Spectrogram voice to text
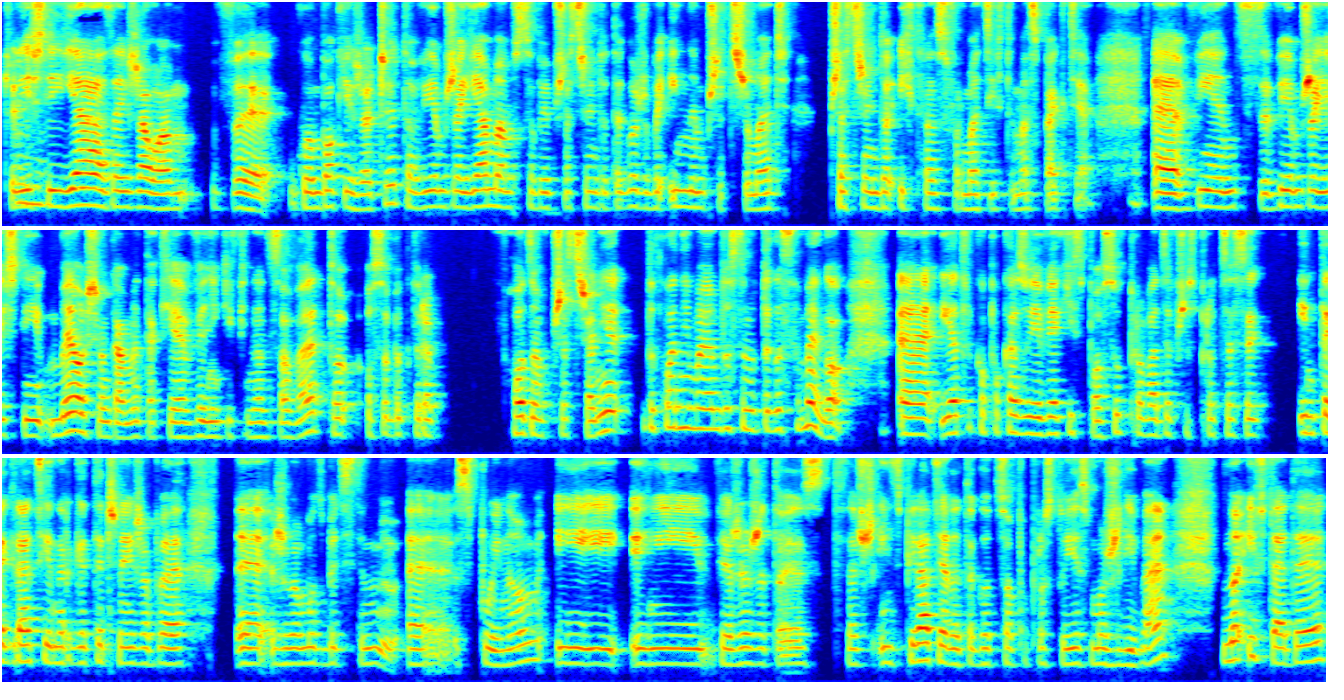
Czyli mhm. jeśli ja zajrzałam w głębokie rzeczy, to wiem, że ja mam w sobie przestrzeń do tego, żeby innym przetrzymać przestrzeń do ich transformacji w tym aspekcie. E, więc wiem, że jeśli my osiągamy takie wyniki finansowe, to osoby, które wchodzą w przestrzenie, dokładnie mają dostęp do tego samego. E, ja tylko pokazuję, w jaki sposób prowadzę przez procesy integracji energetycznej, żeby, e, żeby móc być z tym e, spójną i, i wierzę, że to jest też inspiracja do tego, co po prostu jest możliwe. No i wtedy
